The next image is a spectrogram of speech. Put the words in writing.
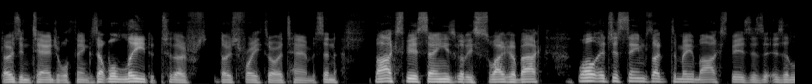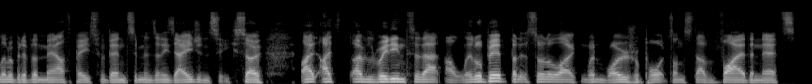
those intangible things that will lead to those those free throw attempts. And Mark Spears saying he's got his swagger back. Well, it just seems like to me Mark Spears is, is a little bit of a mouthpiece for Ben Simmons and his agency. So I I I'm reading into that a little bit, but it's sort of like when Rose reports on stuff via the nets,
